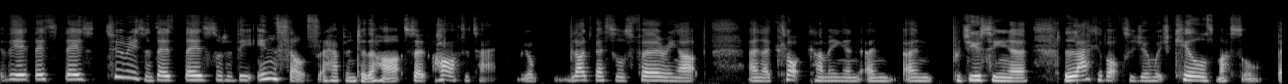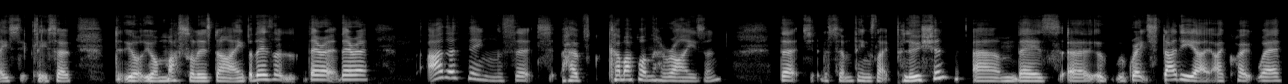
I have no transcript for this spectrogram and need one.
the, there's there's two reasons. There's there's sort of the insults that happen to the heart. So, heart attack, your blood vessels furring up, and a clot coming and and and producing a lack of oxygen, which kills muscle, basically. So your, your muscle is dying. But there's a there are there are other things that have come up on the horizon that some things like pollution. Um, there's a, a, great study I, I quote where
